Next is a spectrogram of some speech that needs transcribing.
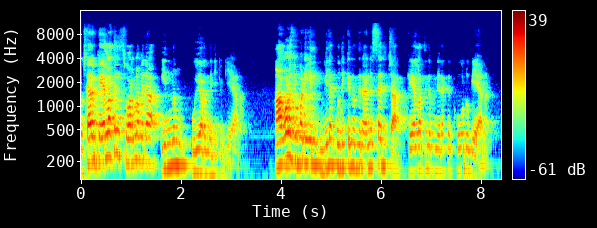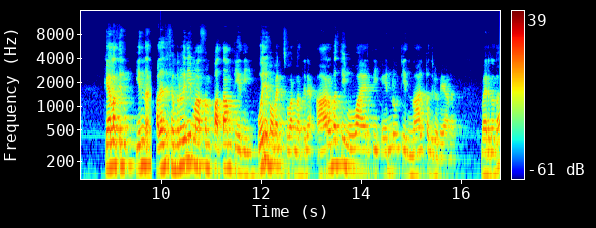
നമസ്കാരം. കേരളത്തിൽ സ്വർണവില ഇന്നും ഉയർന്നിരിക്കുകയാണ്. ആഗോള വിപണിയിൽ വില കുതിക്കുന്നതിനനുസരിച്ച കേരളത്തിലും നിരക്ക് കൂടുകയാണ്. കേരളത്തിൽ ഇന്ന് അതായത് ഫെബ്രുവരി മാസം പത്താം തീയതി ഒരു പവൻ സ്വർണത്തിന് അറുപത്തി മൂവായിരത്തി എണ്ണൂറ്റി നാൽപ്പത് രൂപയാണ് വരുന്നത്.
